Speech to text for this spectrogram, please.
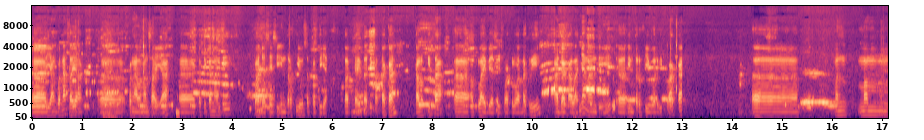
uh, yang pernah saya uh, pengalaman saya uh, ketika nanti pada sesi interview seperti yang terkait tadi katakan kalau kita uh, apply beasiswa ke luar negeri ada kalanya nanti uh, interviewer itu akan uh, men, mem,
